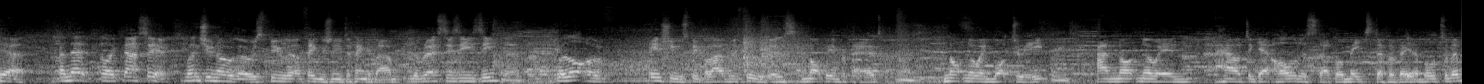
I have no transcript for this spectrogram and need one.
Yeah. And that, like, that's it. Once you know those few little things you need to think about, the rest is easy. Yeah. A lot of issues people have with food is not being prepared, mm. not knowing what to eat, mm. and not knowing how to get hold of stuff or make stuff available to them.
